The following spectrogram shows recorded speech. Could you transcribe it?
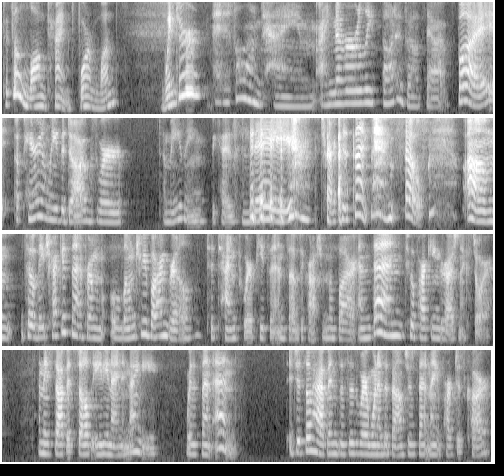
That's a long time. Four months? Winter? That is a long time. I never really thought about that. But apparently the dogs were amazing because they tracked his scent. so, um, so they track his scent from Lone Tree Bar and Grill to Times Square Pizza and Subs across from the bar, and then to a parking garage next door. And they stop at stalls 89 and 90, where the scent ends. It just so happens this is where one of the bouncers that night parked his car,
